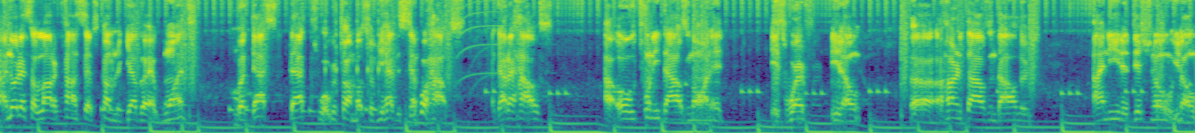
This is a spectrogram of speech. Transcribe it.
I know that's a lot of concepts coming together at once, but that's that's what we're talking about. So if you have the simple house, I got a house, I owe twenty thousand on it. It's worth you know a hundred thousand dollars. I need additional you know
